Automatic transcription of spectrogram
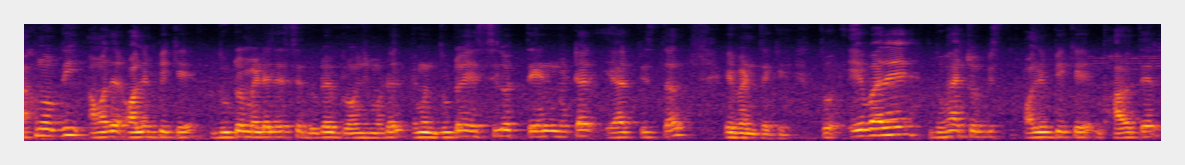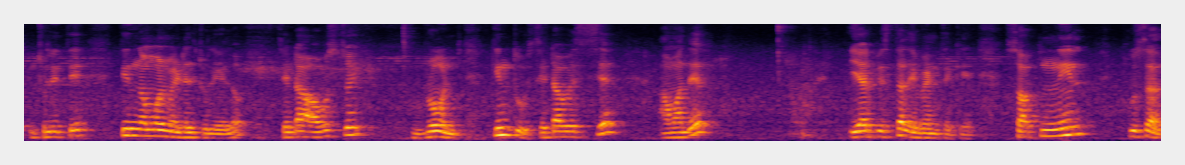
এখন অবধি আমাদের অলিম্পিকে দুটো মেডেল এসেছে, দুটোই ব্রোঞ্জ মেডেল এবং দুটো এসেছিল ten metre air pistol event থেকে। তো এবারে দু চব্বিশ অলিম্পিকে ভারতের ঝুলিতে তিন নম্বর মেডেল চলে এলো, সেটা অবশ্যই ব্রোঞ্জ কিন্তু সেটাও এসছে আমাদের এয়ার পিস্তল ইভেন্ট থেকে। স্বপ্নীল কুশল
